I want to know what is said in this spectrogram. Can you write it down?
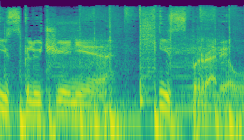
Исключение из правил.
